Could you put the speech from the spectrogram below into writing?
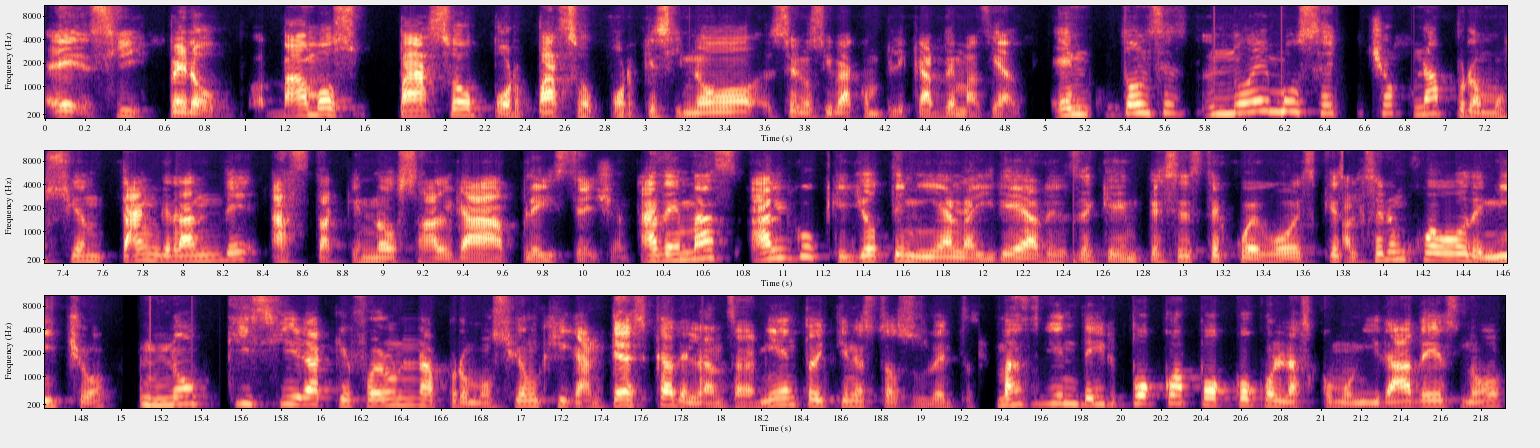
eh, sí, pero vamos paso por paso, porque si no se nos iba a complicar demasiado. Entonces, no hemos hecho una promoción tan grande hasta que no salga PlayStation. Además, algo que yo tenía la idea desde que empecé este juego es que al ser un juego de nicho, no quisiera que fuera una promoción gigantesca de lanzamiento y tienes todas sus ventas. Más bien de ir poco a poco con las comunidades, ¿no?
